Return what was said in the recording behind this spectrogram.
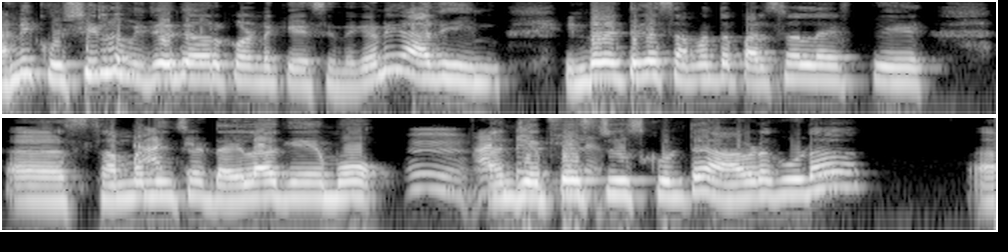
అని ఖుషీలో విజయ్ దేవరకొండ కేసింది కానీ అది ఇండైరెక్ట్గా సమంత పర్సనల్ లైఫ్కి సంబంధించిన డైలాగ్ ఏమో అని చెప్పేసి. చూసుకుంటే ఆవిడ కూడా ఆ,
